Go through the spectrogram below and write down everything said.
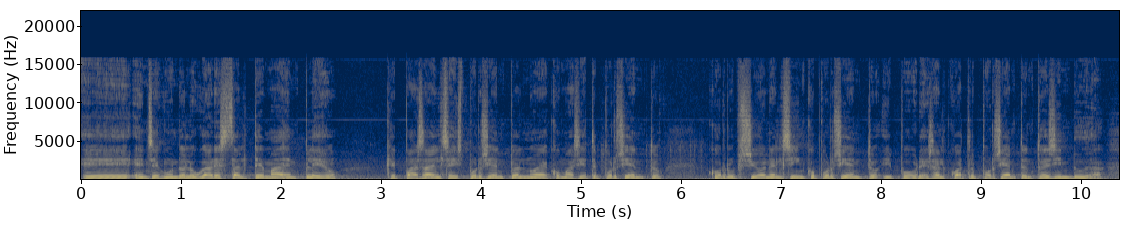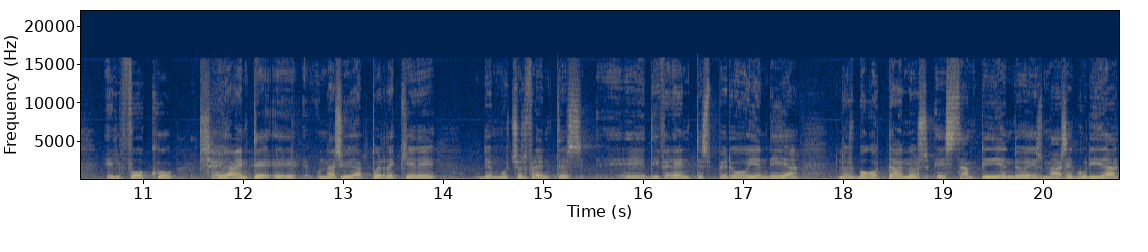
Eh, en segundo lugar está el tema de empleo, que pasa del 6% al 9,7% corrupción el 5% y pobreza el 4%. Entonces, sin duda, el foco, obviamente eh, una ciudad pues requiere de muchos frentes eh, diferentes, pero hoy en día los bogotanos están pidiendo es más seguridad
